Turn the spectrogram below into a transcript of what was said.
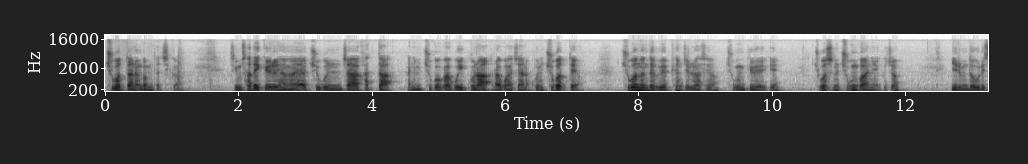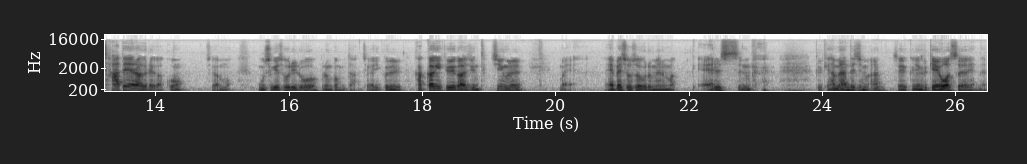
죽었다는 겁니다 지금. 지금 사대교회를 향하여 죽은 자 같다 아니면 죽어가고 있구나라고 하지 않았고 그냥 죽었대요. 죽었는데 왜 편지를 하세요? 죽은 교회에게 죽었으면 죽은 거 아니에요, 그죠? 이름도 우리 사대라 그래갖고 제가 뭐 우스갯소리로 그런 겁니다. 제가 이걸 각각의 교회가 가진 특징을 뭐 에베소서 그러면은 막 애를 쓴 그렇게 하면 안 되지만 제가 그냥 그렇게 애웠어요 옛날에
